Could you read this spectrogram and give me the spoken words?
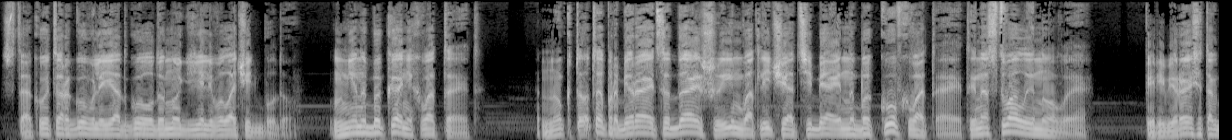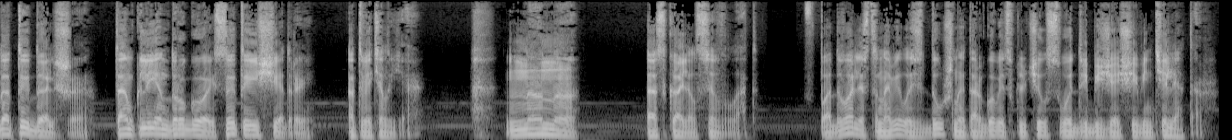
«С такой торговлей я от голода ноги еле волочить буду. Мне на быка не хватает. Но кто-то пробирается дальше, им, в отличие от тебя, и на быков хватает, и на стволы новые. Перебирайся тогда ты дальше. Там клиент другой, сытый и щедрый», — ответил я. «Ну-ну», — оскалился Влад. В подвале становилось душно, и торговец включил свой дребезжащий вентилятор.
